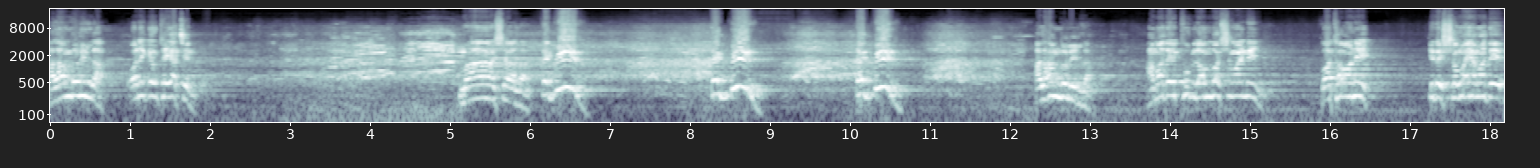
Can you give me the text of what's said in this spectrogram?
আলহামদুলিল্লাহ, অনেকে উঠে গেছেন। মাশাআল্লাহ। তাকবীর। তাকবীর। তাকবীর। আলহামদুলিল্লাহ। আমাদের খুব লম্বা সময় নেই কথা অনেক কিন্তু সময় আমাদের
